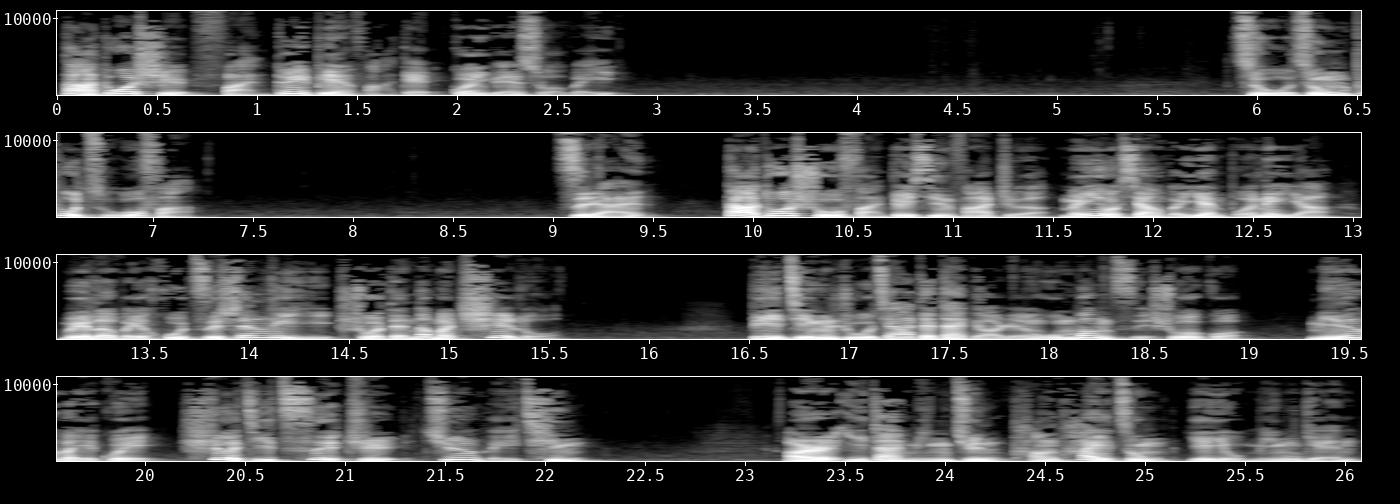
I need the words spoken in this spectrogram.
大多是反对变法的官员所为。祖宗不祖法，自然，大多数反对新法者没有像文彦博那样，为了维护自身利益说的那么赤裸。毕竟，儒家的代表人物孟子说过：“民为贵，社稷次之，君为轻。”而一代明君唐太宗也有名言：“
